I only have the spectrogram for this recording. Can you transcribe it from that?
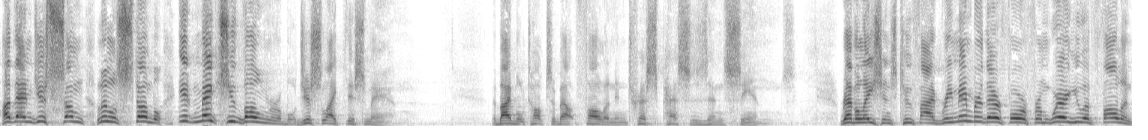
uh, than just some little stumble. It makes you vulnerable, just like this man. The Bible talks about falling in trespasses and sins. Revelations 2 5. Remember therefore from where you have fallen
